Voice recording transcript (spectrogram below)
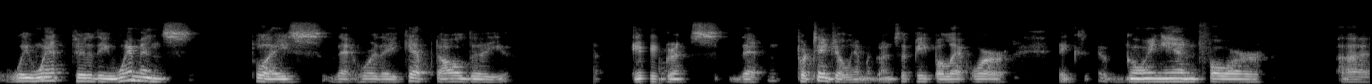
We went to the women's place that where they kept all the immigrants that potential immigrants, the people that were going in for uh,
